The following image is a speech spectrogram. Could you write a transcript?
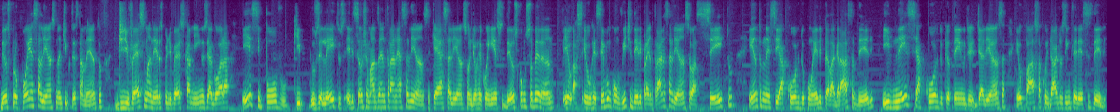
Deus propõe essa aliança no Antigo Testamento de diversas maneiras, por diversos caminhos, e agora esse povo, que os eleitos, eles são chamados a entrar nessa aliança, que é essa aliança onde eu reconheço Deus como soberano, eu, eu recebo um convite dele para entrar nessa aliança, eu aceito, entro nesse acordo com ele pela graça dele, e nesse acordo que eu tenho de, de aliança, eu passo a cuidar dos interesses dele,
